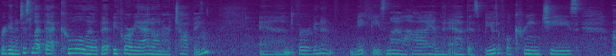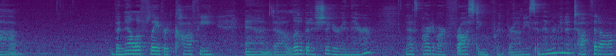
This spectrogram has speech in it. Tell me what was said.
We're going to just let that cool a little bit before we add on our topping. And we're going to make these mile high. I'm going to add this beautiful cream cheese, uh, vanilla flavored coffee, and a little bit of sugar in there as part of our frosting for the brownies. And then we're going to top that off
